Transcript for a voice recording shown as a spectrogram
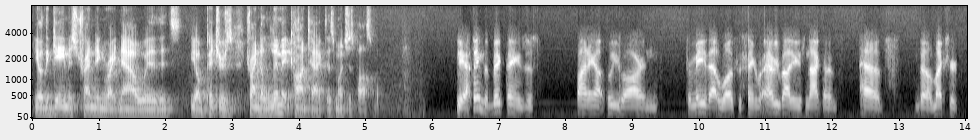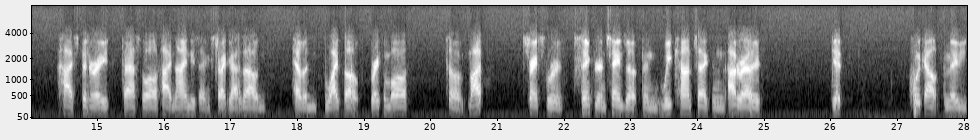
you know the game is trending right now, with its you know pitchers trying to limit contact as much as possible? Yeah, I think the big thing is just finding out who you are, and for me, that was the thing. Everybody's not going to have the electric high spin rate fastball, of high 90s that can strike guys out and have a wipeout breaking ball. So my strengths were sinker and changeup and weak contact, and I'd rather get quick out than maybe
